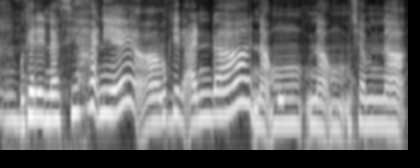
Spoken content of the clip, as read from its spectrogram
Mungkin ada nasihat ni eh. Uh, Mungkin anda Nak mem, nak macam nak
